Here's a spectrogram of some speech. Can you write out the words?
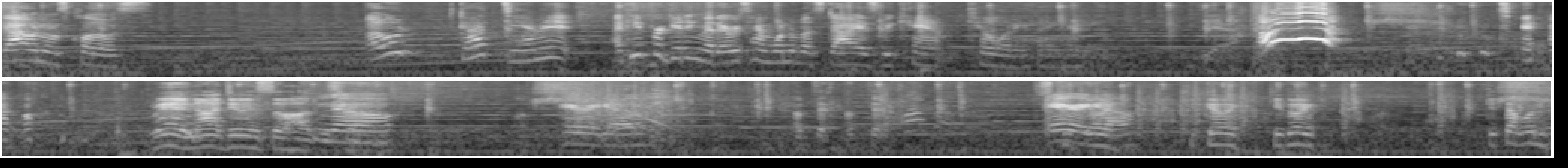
That one was close. Oh, god damn it! I keep forgetting that every time one of us dies, we can't kill anything. Yeah. Ah! damn. We're not doing so hot this No. round. There we go. Up there. Up there. Just There we going. go. Keep going. Keep going. Get that one. We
